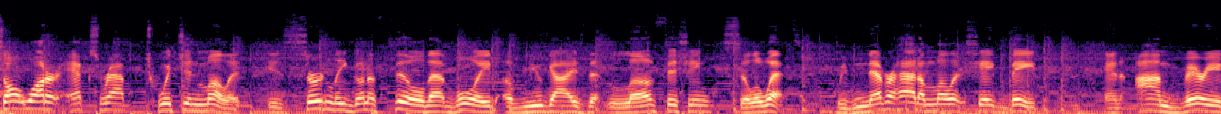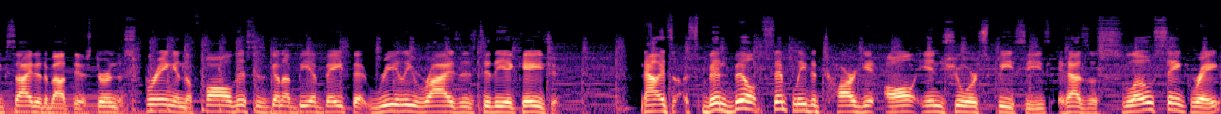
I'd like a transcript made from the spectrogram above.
saltwater X-Rap twitchin' mullet is certainly gonna fill that void of you guys that love fishing silhouettes. We've never had a mullet shaped bait and I'm very excited about this. During the spring and the fall, this is gonna be a bait that really rises to the occasion. Now it's been built simply to target all inshore species. It has a slow sink rate.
